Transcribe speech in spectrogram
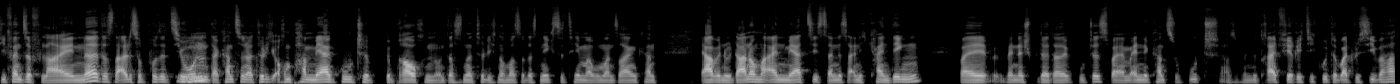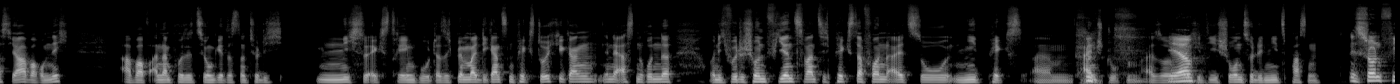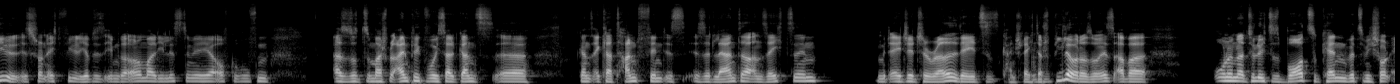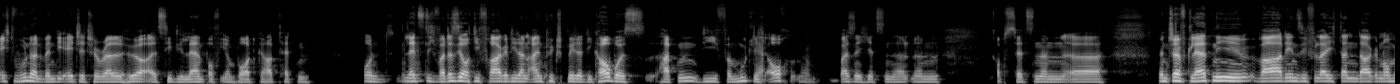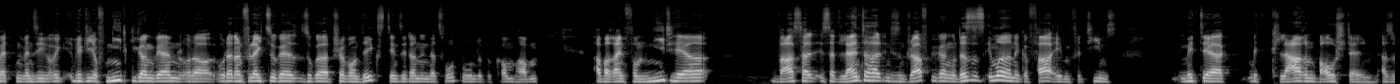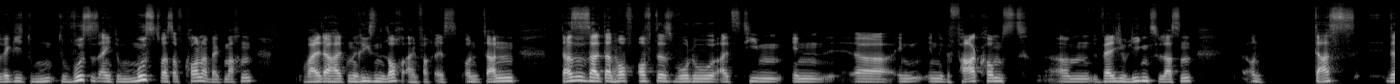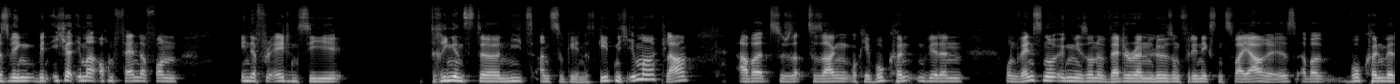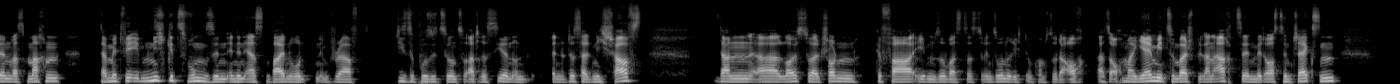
Defensive Line, ne? Das sind alles so Positionen, mhm. da kannst du natürlich auch ein paar mehr gute gebrauchen. Und das ist natürlich nochmal so das nächste Thema, wo man sagen kann, ja, wenn du da nochmal einen mehr ziehst, dann ist eigentlich kein Ding, weil wenn der Spieler da gut ist, weil am Ende kannst du gut, also wenn du drei, vier richtig gute Wide Receiver hast, ja, warum nicht? Aber auf anderen Positionen geht das natürlich nicht so extrem gut. Also ich bin mal die ganzen Picks durchgegangen in der ersten Runde und ich würde schon 24 Picks davon als so Need-Picks ähm, einstufen. Also ja. welche, die schon zu den Needs passen. Ist schon viel, ist schon echt viel. Ich habe jetzt eben gerade auch nochmal die Liste mir hier aufgerufen. Also so zum Beispiel ein Pick, wo ich es halt ganz, äh, ganz eklatant finde, ist, ist Atlanta an 16 mit AJ Terrell, der jetzt kein schlechter mhm. Spieler oder so ist, aber ohne natürlich das Board zu kennen, würde es mich schon echt wundern, wenn die AJ Terrell höher als CD Lamp auf ihrem Board gehabt hätten. Und mhm. letztlich war das ja auch die Frage, die dann einen Pick später die Cowboys hatten, die vermutlich ja, auch, ja. weiß nicht, jetzt ob es jetzt einen, äh, einen Jeff Gladney war, den sie vielleicht dann da genommen hätten, wenn sie wirklich auf Need gegangen wären oder, oder dann vielleicht sogar, sogar Trevor Diggs, den sie dann in der zweiten Runde bekommen haben. Aber rein vom Need her war es halt, ist Atlanta halt in diesen Draft gegangen und das ist immer eine Gefahr eben für Teams mit der, mit klaren Baustellen. Also wirklich, du, du wusstest eigentlich, du musst was auf Cornerback machen, weil da halt ein Riesenloch einfach ist. Und dann das ist halt dann oft, das, wo du als Team in, äh, in, in Gefahr kommst, ähm, Value liegen zu lassen. Und das, deswegen bin ich halt immer auch ein Fan davon, in der Free Agency dringendste Needs anzugehen. Das geht nicht immer, klar, aber zu, zu sagen, okay, wo könnten wir denn, und wenn es nur irgendwie so eine Veteran-Lösung für die nächsten zwei Jahre ist, aber wo können wir denn was machen, damit wir eben nicht gezwungen sind, in den ersten beiden Runden im Draft diese Position zu adressieren. Und wenn du das halt nicht schaffst, dann äh, läufst du halt schon Gefahr, eben sowas, dass du in so eine Richtung kommst. Oder auch, also auch Miami zum Beispiel an 18 mit Austin Jackson,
